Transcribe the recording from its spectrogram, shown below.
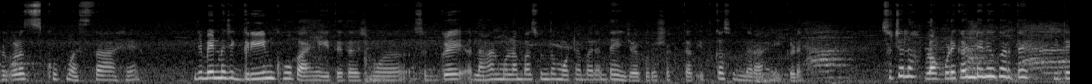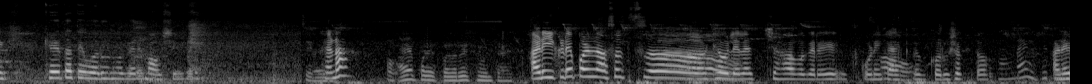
सगळंच खूप मस्त आहे. म्हणजे मेन म्हणजे ग्रीन खूप आहे इथे त्याच्यामुळं सगळे लहान मुलांपासून तर मोठ्यापर्यंत एन्जॉय करू शकतात. इतकं सुंदर आहे इकडे. सो चला ब्लॉग पुढे कंटिन्यू करते. इथे खेळतात ते वरून वगैरे मावशी वगैरे. है ना? आणि इकडे पण असंच अं, ठेवलेलं आहे, चहा वगैरे कोणी काय करू शकतं. आणि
